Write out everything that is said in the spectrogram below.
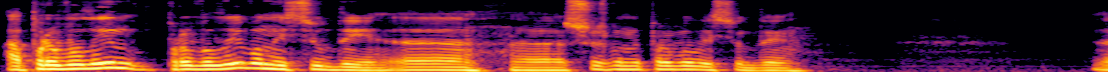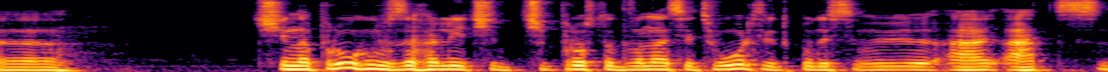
А провели, провели вони сюди. Що ж вони провели сюди? Чи напругу взагалі, чи, чи просто 12 вольт від кудись. А, а це,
